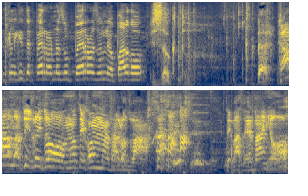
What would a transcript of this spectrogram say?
Es que le dijiste perro, no es un perro, es un leopardo. Exacto. Ah, ¡Calma, tigrito! ¡No te comas a los va! ¡Te va a hacer daño!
